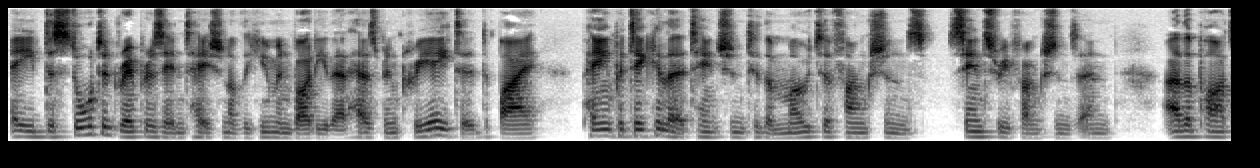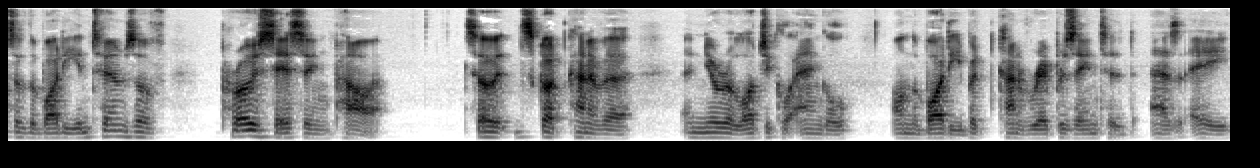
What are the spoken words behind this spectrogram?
a distorted representation of the human body that has been created by paying particular attention to the motor functions, sensory functions, and other parts of the body in terms of processing power. So it's got kind of a, a neurological angle on the body, but kind of represented as a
